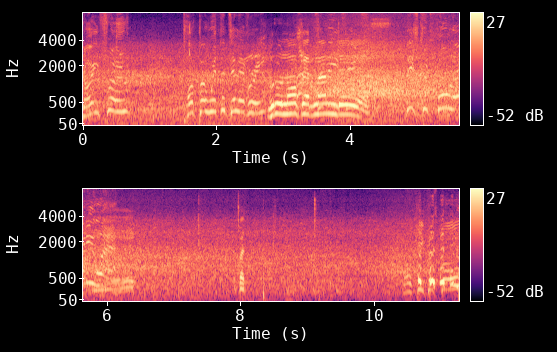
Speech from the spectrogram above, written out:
Going through. Pogba with the delivery. Bruno Fernandes. This could fall anywhere. Dapat. Goalkeeper's ball.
